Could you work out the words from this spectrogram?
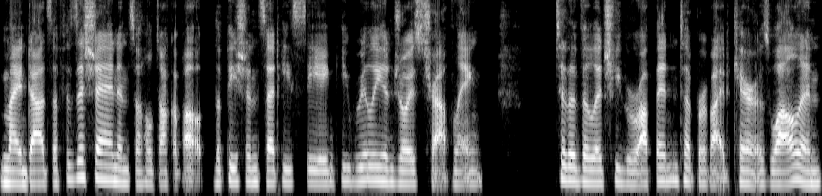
My dad's a physician, and so he'll talk about the patients that he's seeing. He really enjoys traveling to the village he grew up in to provide care as well. And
